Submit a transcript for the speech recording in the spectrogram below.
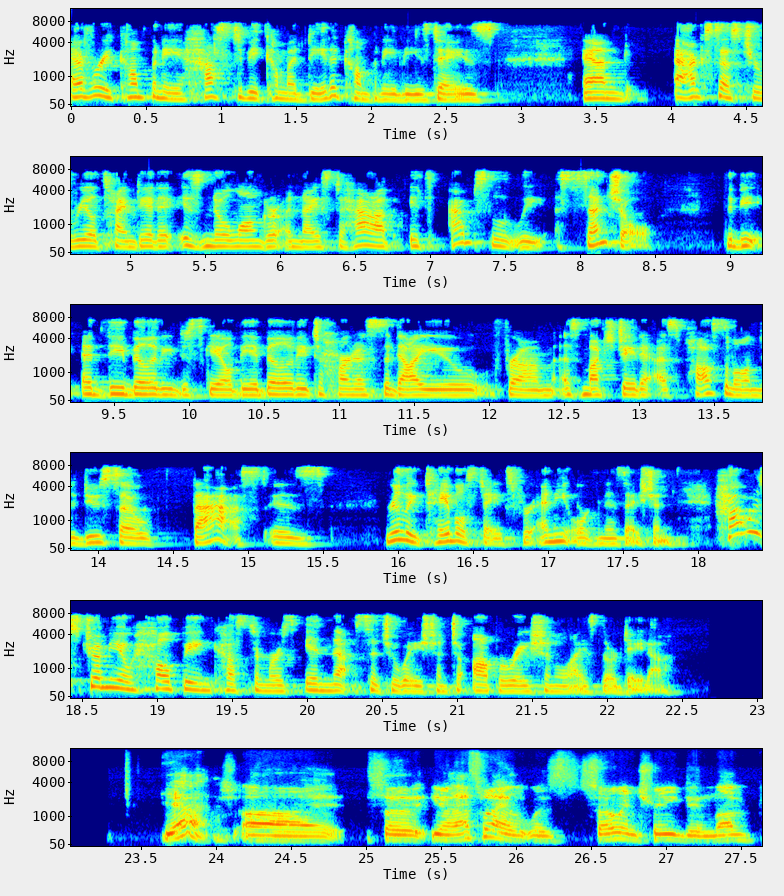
every company has to become a data company these days, and access to real-time data is no longer a nice to have. It's absolutely essential. The, be, the ability to scale, the ability to harness the value from as much data as possible and to do so fast is really table stakes for any organization. How is Dremio helping customers in that situation to operationalize their data? Yeah. Uh, so, you know, that's what I was so intrigued and loved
